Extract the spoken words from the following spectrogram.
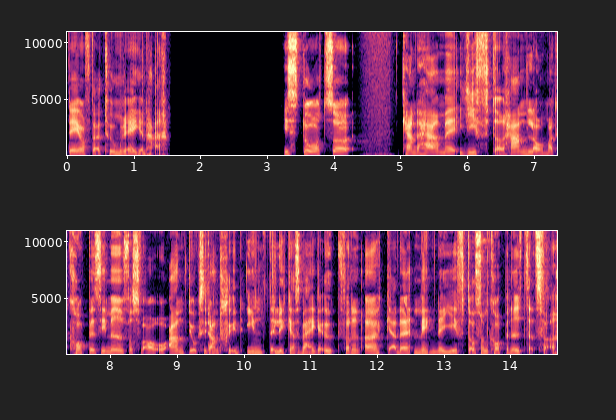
Det är ofta tumregeln här. I stort så kan det här med gifter handla om att kroppens immunförsvar och antioxidantskydd inte lyckas väga upp för den ökade mängden gifter som kroppen utsätts för.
